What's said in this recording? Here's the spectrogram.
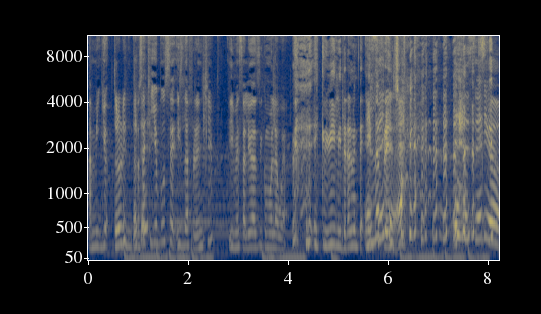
a mí yo. ¿Tú lo O intentaste? sea, es que yo puse Isla Friendship y me salió así como la weá. Escribí literalmente ¿En Isla serio? Friendship. ¿En serio?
